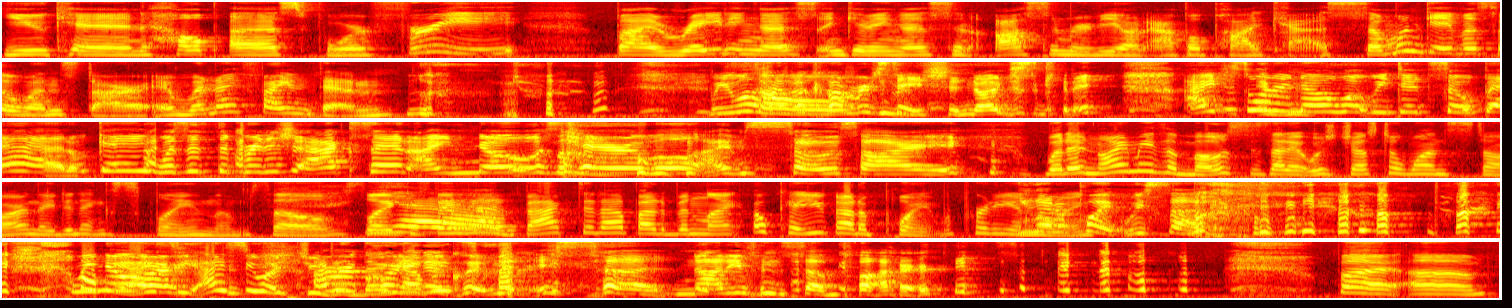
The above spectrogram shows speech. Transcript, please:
you can help us for free by rating us and giving us an awesome review on Apple Podcasts. Someone gave us a one star, and when I find them, we will have a conversation. No, I'm just kidding. I just want to know what we did so bad, okay? Was it the British accent? I know it was terrible. I'm so sorry. What annoyed me the most is that it was just a one star and they didn't explain themselves. Like if they had backed it up, I'd have been like, okay, you got a point. We're pretty annoying. You got a point. We suck. we We know okay, I see. I see what you Our did Our recording Yeah, we- equipment is uh, not even subpar. I know. But um,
